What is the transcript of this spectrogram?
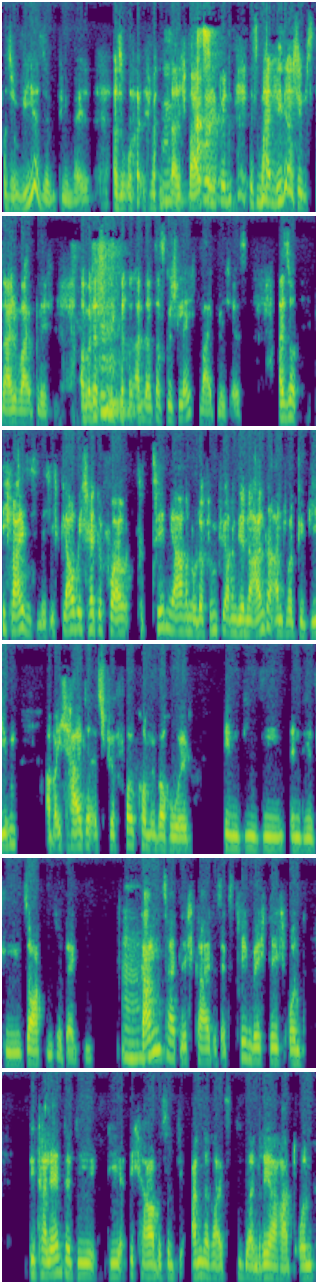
Also wir sind female. Also ich, wenn mhm. ich weiblich also, bin, ist mein Leadership-Style weiblich. Aber das liegt mhm. daran, dass das Geschlecht weiblich ist. Also ich weiß es nicht. Ich glaube, ich hätte vor zehn Jahren oder fünf Jahren dir eine andere Antwort gegeben, aber ich halte es für vollkommen überholt, in diesen, in diesen Sorten zu denken. Mhm. Ganzheitlichkeit ist extrem wichtig und die Talente, die, die ich habe, sind die andere als die, die Andrea hat. Und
